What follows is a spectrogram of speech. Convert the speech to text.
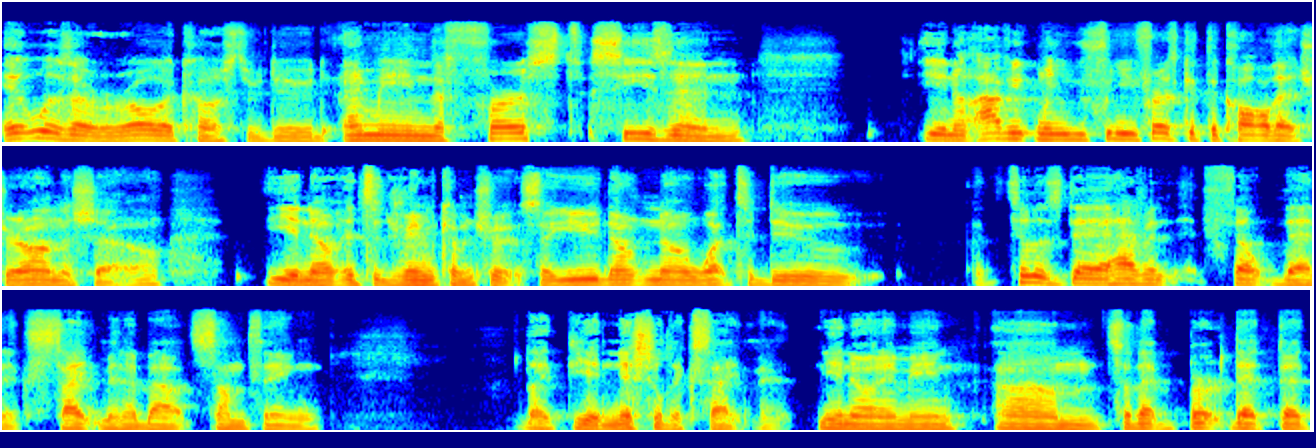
It was a roller coaster, dude. I mean, the first season, you know, obvi- when you when you first get the call that you're on the show, you know, it's a dream come true. So you don't know what to do. To this day, I haven't felt that excitement about something like the initial excitement. You know what I mean? Um, so that that that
